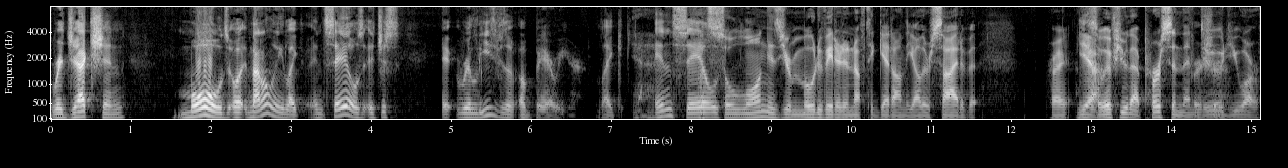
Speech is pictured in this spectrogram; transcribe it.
rejection molds or not only like in sales it just it relieves a, a barrier like in But sales so long as you're motivated enough to get on the other side of it, right? Yeah. So if you're that person, then For dude, sure. you are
